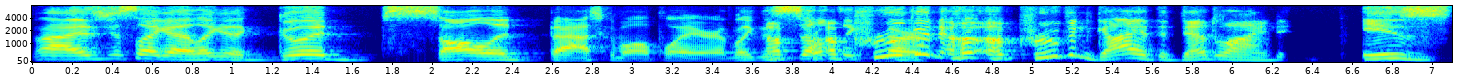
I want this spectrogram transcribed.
Uh, he's just like a like a good solid basketball player. Like the A, Celtics a are- proven a, a proven guy at the deadline is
